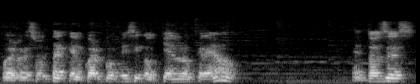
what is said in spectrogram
Pues resulta que el cuerpo físico, ¿quién lo creó? Entonces,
